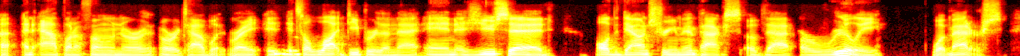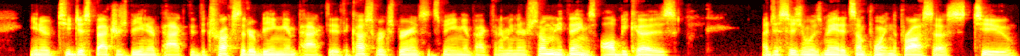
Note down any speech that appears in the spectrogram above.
a, an app on a phone or or a tablet, right? It, mm-hmm. It's a lot deeper than that. And as you said, all the downstream impacts of that are really what matters. You know, to dispatchers being impacted, the trucks that are being impacted, the customer experience that's being impacted. I mean, there's so many things, all because a decision was made at some point in the process to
